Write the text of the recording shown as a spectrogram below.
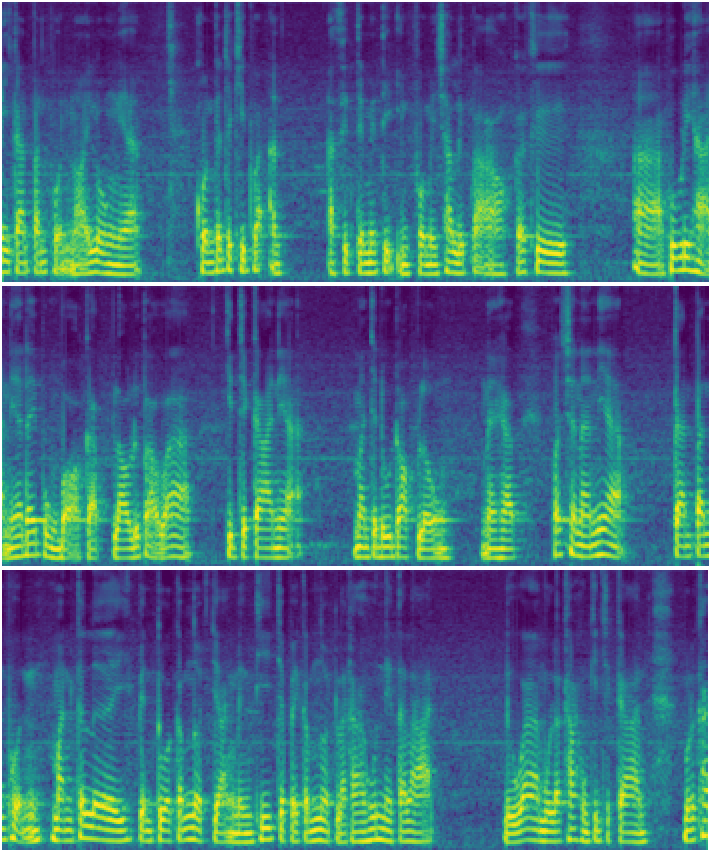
มีการปันผลน้อยลงเนี่ยคนก็จะคิดว่า asymmetric information หรือเปล่า ก็คืออผู้บริหารเนี่ยได้บ่งบอกกับเราหรือเปล่าว่ากิจการเนี่ยมันจะดูดรอปลงนะครับ เพราะฉะนั้นเนี่ยการปันผลมันก็เลยเป็นตัวกำหนดอย่างหนึ่งที่จะไปกำหนดราคาหุ้นในตลาด หรือว่ามูลค่าของกิจการ มูลค่า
